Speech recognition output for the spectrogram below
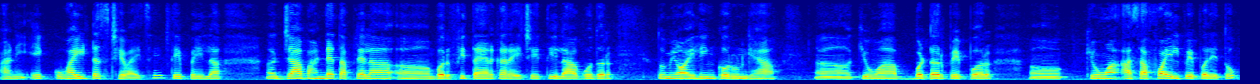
आणि एक व्हाईटच ठेवायचे ते पहिला ज्या भांड्यात आपल्याला बर्फी तयार करायची तिला अगोदर तुम्ही ऑइलिंग करून घ्या. किंवा बटर पेपर किंवा असा फॉईल पेपर येतो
